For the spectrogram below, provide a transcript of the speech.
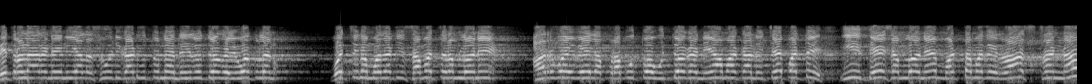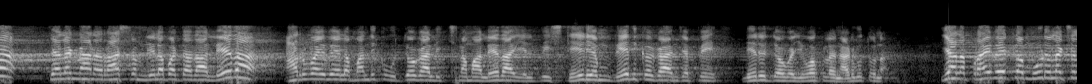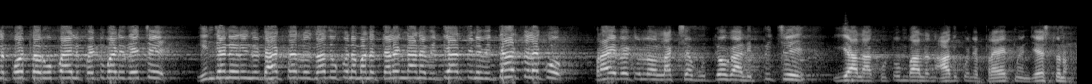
మిత్రులారా నేను ఇలా సూటిగా అడుగుతున్న నిరుద్యోగ యువకులను వచ్చిన మొదటి సంవత్సరంలోనే అరవై వేల ప్రభుత్వ ఉద్యోగ నియామకాలు చేపట్టి ఈ దేశంలోనే మొట్టమొదటి రాష్ట్రంగా తెలంగాణ రాష్ట్రం నిలబడ్డదా లేదా? అరవై వేల మందికి ఉద్యోగాలు ఇచ్చినమా లేదా? ఎల్బీ స్టేడియం వేదికగా అని చెప్పి నిరుద్యోగ యువకులను అడుగుతున్నా. ఇవాళ ప్రైవేట్లో మూడు లక్షల కోట్ల రూపాయలు పెట్టుబడి తెచ్చి ఇంజనీరింగ్ డాక్టర్లు చదువుకున్న మన తెలంగాణ విద్యార్థిని విద్యార్థులకు ప్రైవేటులో లక్ష ఉద్యోగాలు ఇప్పించి ఇవాళ కుటుంబాలను ఆదుకునే ప్రయత్నం చేస్తున్నాం.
